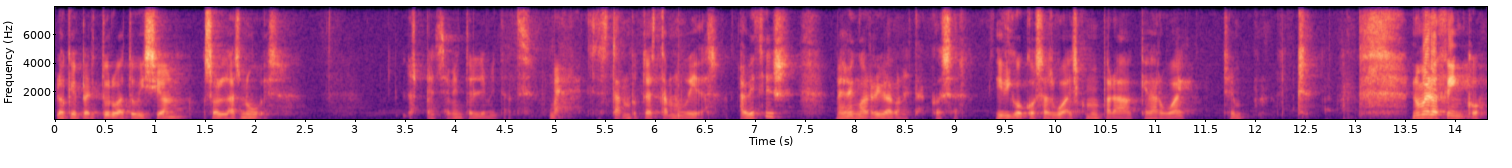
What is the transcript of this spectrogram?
lo que perturba tu visión son las nubes. Los pensamientos limitantes. Bueno, están, todas estas movidas. A veces me vengo arriba con estas cosas. Y digo cosas guays como para quedar guay. Número 5.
